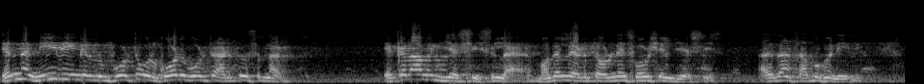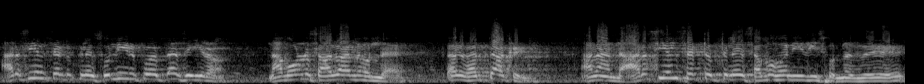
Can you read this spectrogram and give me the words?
என்ன நீதிங்கிறது போட்டு ஒரு கோடு போட்டு அடுத்து சொன்னார். எக்கனாமிக் ஜஸ்டிஸ் இல்ல. முதல்ல எடுத்த உடனே சோசியல் ஜஸ்டிஸ் அதுதான் சமூக நீதி. அரசியல் சட்டத்தில் சொல்லி தான் செய்கிறோம். நாம ஒன்றும் சாதாரணம் இல்லை. கர்த்தாக்கள். ஆனா அந்த அரசியல் சட்டத்தில் சமூக நீதி சொன்னது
